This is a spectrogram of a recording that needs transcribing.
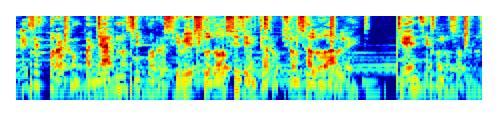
Gracias por acompañarnos y por recibir su dosis de interrupción saludable. Quédense con nosotros.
